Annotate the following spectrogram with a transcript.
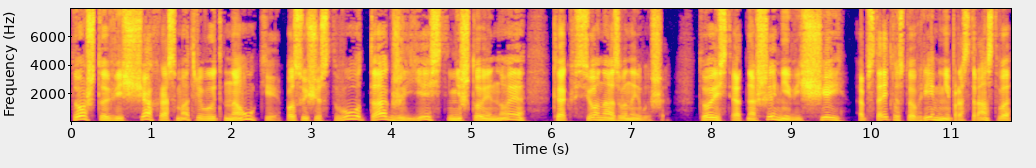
То, что в вещах рассматривают науки, по существу также есть не что иное, как все названное выше, то есть отношение вещей, обстоятельства времени пространства,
